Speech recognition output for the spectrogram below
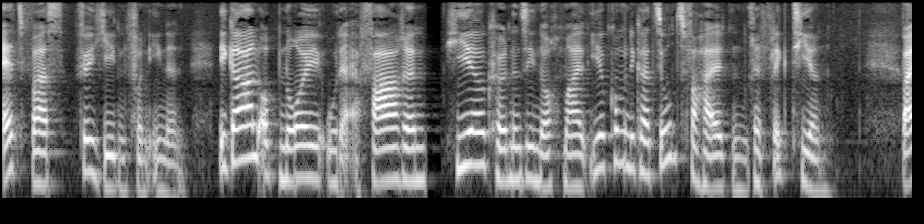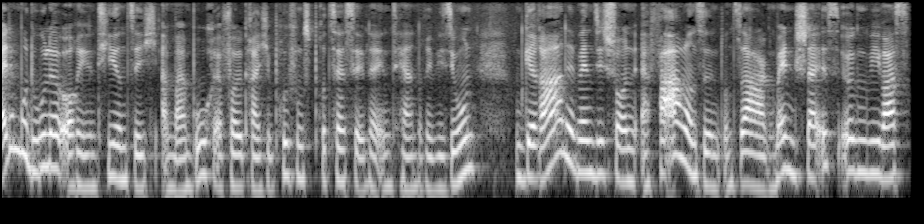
etwas für jeden von Ihnen. Egal ob neu oder erfahren, hier können Sie nochmal Ihr Kommunikationsverhalten reflektieren. Beide Module orientieren sich an meinem Buch Erfolgreiche Prüfungsprozesse in der internen Revision. Und gerade wenn Sie schon erfahren sind und sagen, Mensch, da ist irgendwie was,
